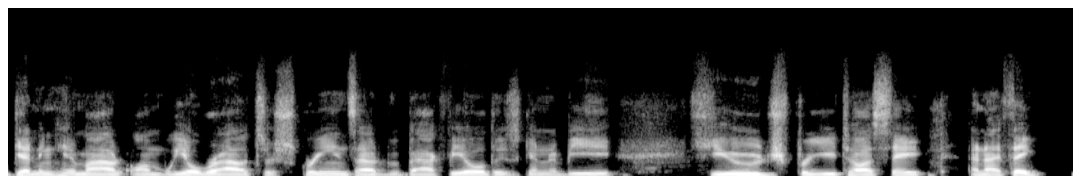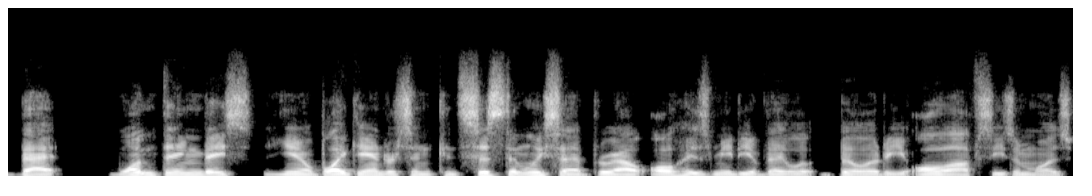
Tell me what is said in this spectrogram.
getting him out on wheel routes or screens out of the backfield is going to be huge for Utah State. And I think that one thing they, you know, Blake Anderson consistently said throughout all his media availability all offseason was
